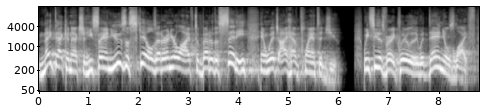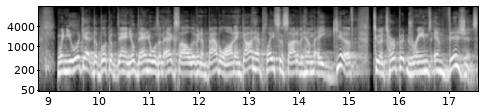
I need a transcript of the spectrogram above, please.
Make that connection. He's saying use the skills that are in your life to better the city in which I have planted you. We see this very clearly with Daniel's life. When you look at the book of Daniel, Daniel was an exile living in Babylon, and God had placed inside of him a gift to interpret dreams and visions.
